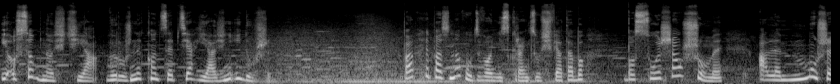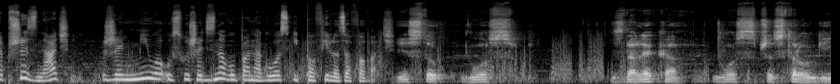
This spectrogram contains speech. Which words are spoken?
i osobność ja w różnych koncepcjach jaźni i duszy. Pan chyba znowu dzwoni z krańców świata, bo, bo słyszę szumy, ale muszę przyznać, że miło usłyszeć znowu pana głos i pofilozofować. Jest to głos z daleka, głos z przestrogi,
